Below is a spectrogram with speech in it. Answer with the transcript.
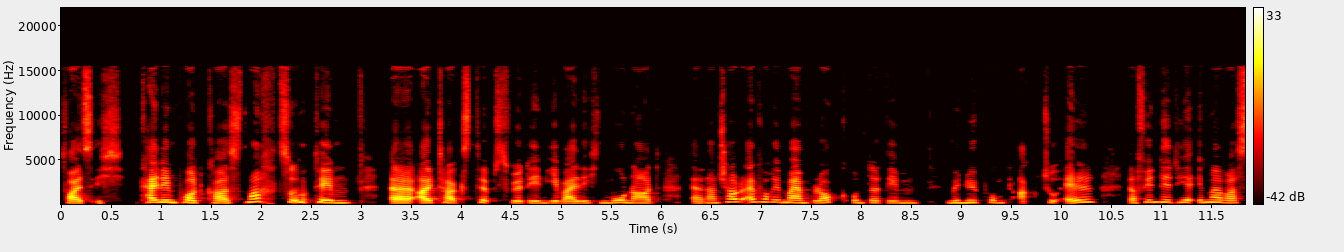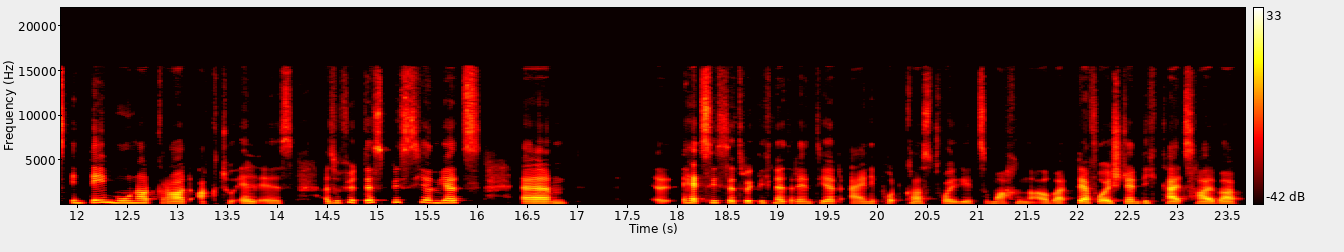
falls ich keinen Podcast mache zu den äh, Alltagstipps für den jeweiligen Monat, äh, dann schaut einfach in meinem Blog unter dem Menüpunkt aktuell. Da findet ihr immer, was in dem Monat gerade aktuell ist. Also für das bisschen jetzt ähm, äh, hätte es sich jetzt wirklich nicht rentiert, eine Podcast-Folge zu machen, aber der Vollständigkeit halber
